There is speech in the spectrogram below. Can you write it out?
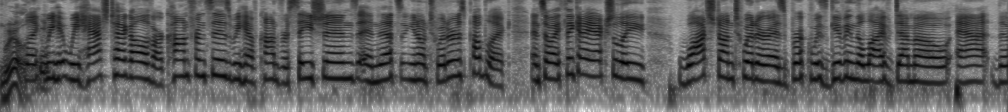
Really? like we we hashtag all of our conferences we have conversations and that's you know twitter is public and so i think i actually watched on twitter as brooke was giving the live demo at the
